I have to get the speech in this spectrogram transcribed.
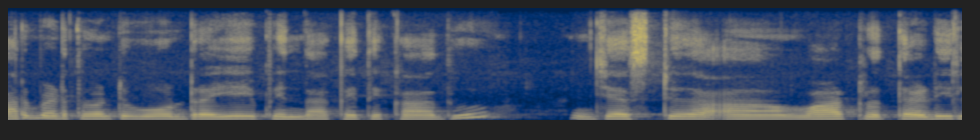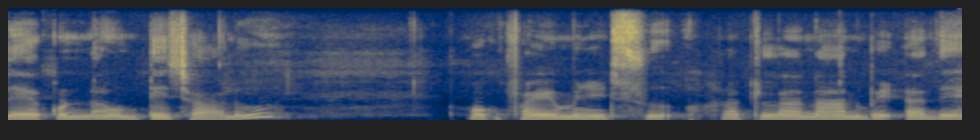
ఆరబెడతామంటే ఓ డ్రై అయిపోయిన దాకైతే కాదు. జస్ట్ వాటర్ తడి లేకుండా ఉంటే చాలు. ఒక ఫైవ్ మినిట్స్ అట్లా నానబె అదే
